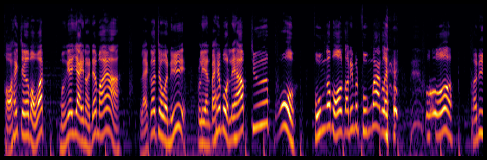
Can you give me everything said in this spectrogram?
ขอให้เจอบอกว่าเหมืองใหญ่ๆหน่อยได้ไหมอะ และก็จะวันนี้เปลี่ยนไปให้หมดเลยครับจื๊บโอ้ฟุ้งครับผมตอนนี้มันฟุ้งมากเลย โอ้โหมาดิ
